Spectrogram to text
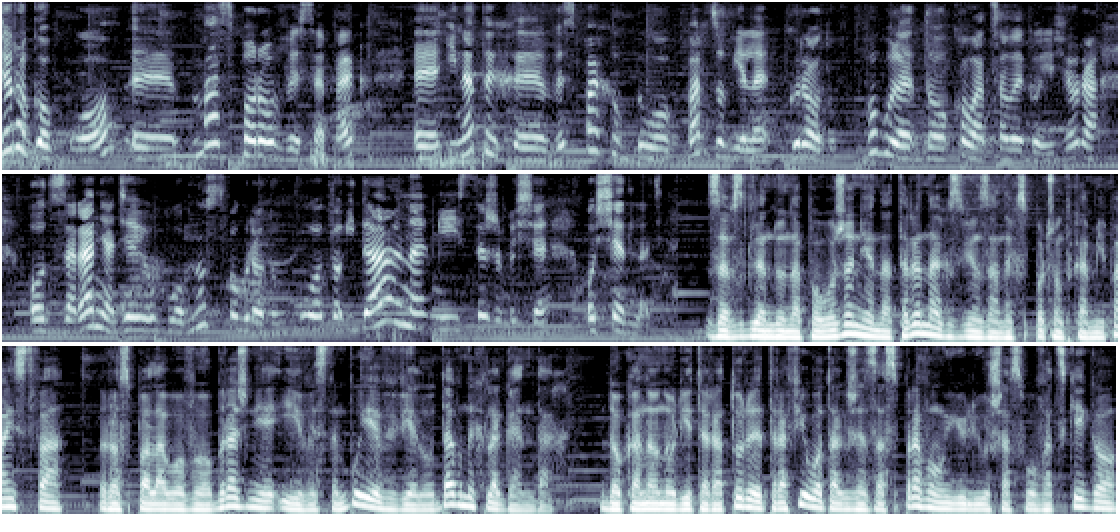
Jezioro Gopło y, ma sporo wysepek y, i na tych y, wyspach było bardzo wiele grodów. W ogóle dookoła całego jeziora od zarania dziejów było mnóstwo grodów. Było to idealne miejsce, żeby się osiedlać. Ze względu na położenie na terenach związanych z początkami państwa, rozpalało wyobraźnię i występuje w wielu dawnych legendach. Do kanonu literatury trafiło także za sprawą Juliusza Słowackiego,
